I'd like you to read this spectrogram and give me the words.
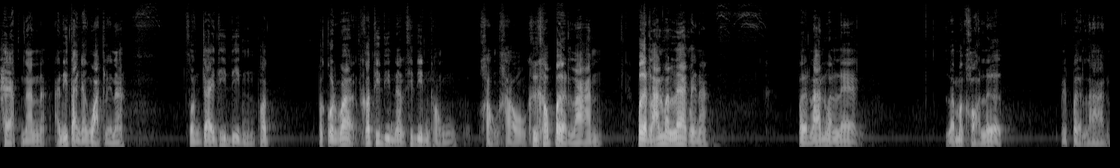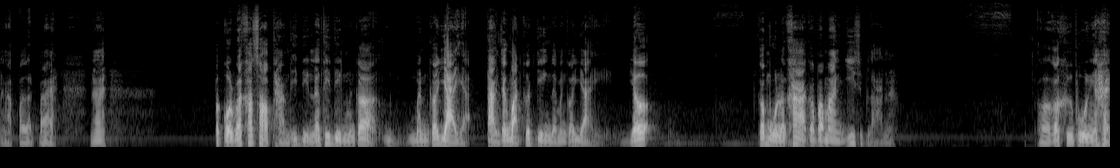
แถบนั้น อันนี้ต่างจังหวัดเลยนะ สนใจที่ดินเพราะปรากฏว่าก็ที่ดินนะที่ดินของของเขา คือเขาเปิดร้าน เปิดร้านวันแรกเลยนะ เปิดร้านวันแรก แล้วมาขอเลิก ไปเปิดร้านอะเปิดไปนะ ปรากฏว่าเขาสอบถามที่ดินแล้วที่ดินมันก็มันก็ใหญ่อะต่างจังหวัดก็จริงแต่มันก็ใหญ่ เยอะ ก็มูลค่าก็ประมาณยี่สิบล้านนะ ก็คือพูดง่าย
